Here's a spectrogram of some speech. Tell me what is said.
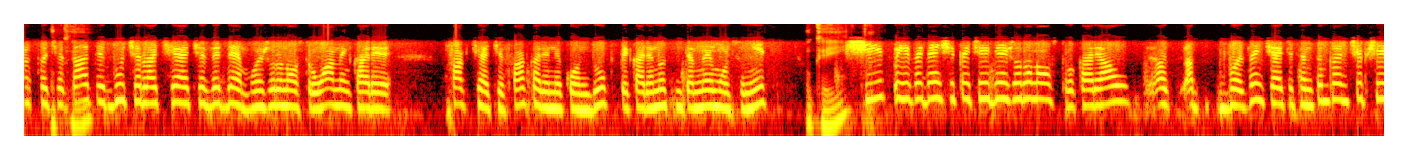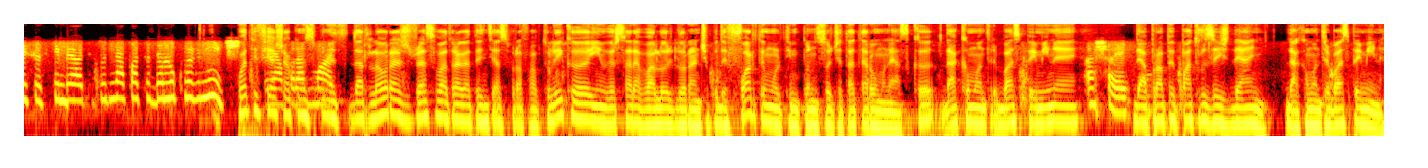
în societate okay. duce la ceea ce vedem în jurul nostru. Oameni care fac ceea ce fac, care ne conduc, pe care nu suntem noi mulțumiți. Ok. Și îi vedem și pe cei din jurul nostru, care au, a, a, văzând ceea ce se întâmplă, încep și ei să schimbe atitudinea față de lucruri mici. Poate fi așa cum neapărat mari. spuneți, dar Laura, aș vrea să vă atrag atenția asupra faptului că inversarea valorilor a început de foarte mult timp în societatea românească. Dacă mă întrebați pe mine, Așa este. de aproape 40 de ani, dacă mă întrebați pe mine.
